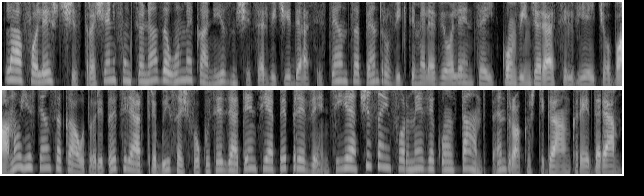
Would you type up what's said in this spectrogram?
La Fălești și Strășeni funcționează un mecanism și servicii de asistență pentru victimele violenței. Convingerea Silviei Ciobanu este însă că autoritățile ar trebui să-și focuseze atenția pe prevenție și să informeze constant pentru a câștiga încrederea.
